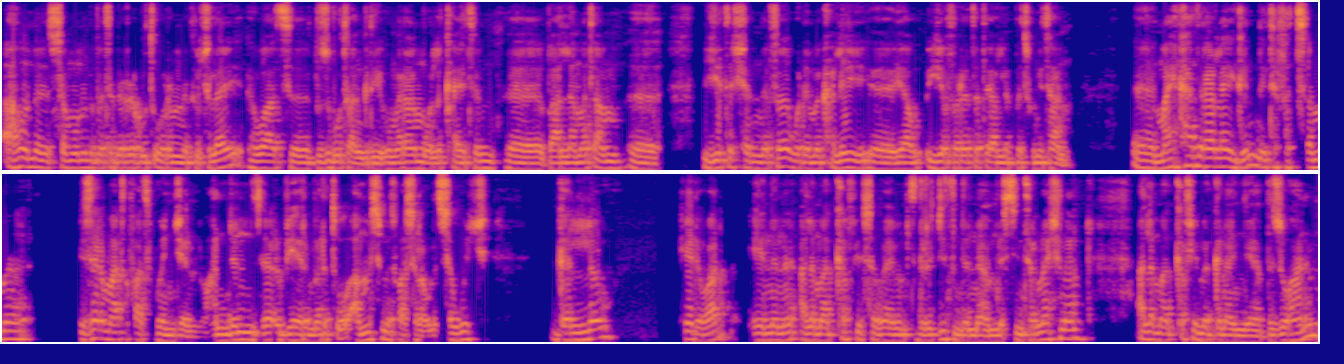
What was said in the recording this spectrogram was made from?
አሁን ሰሞኑን በተደረጉ ጦርነቶች ላይ ህወሓት ብዙ ቦታ እንግዲህ ሁመራም፣ ወልቃይትም፣ በአላማጣም እየተሸነፈ ወደ መቀሌ ያው እየፈረጠጠ ያለበት ሁኔታ ነው። ማይካድራ ላይ ግን የተፈጸመ የዘር ማጥፋት ወንጀል ነው። አንድን ዘር ብሔር መርጦ አምስት መቶ አስራ ሁለት ሰዎች ገለው ሄደዋል። ይህንን ዓለም አቀፍ የሰብአዊ መብት ድርጅት እንደነ አምነስቲ ኢንተርናሽናል ዓለም አቀፍ የመገናኛ ብዙሃንም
